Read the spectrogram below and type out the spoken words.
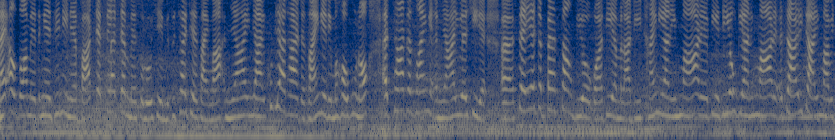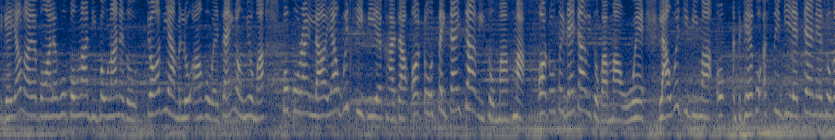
နိုင်အောက်သွားမယ်တငယ်ချင်းတွေနဲ့ဘာတက်ကလတ်တက်မယ်ဆိုလို့ရှိရင်မေသူချိုက်ထဲဆိုင်မှာအများကြီးအများကြီးခုပြထားတဲ့ဒီဇိုင်းတွေဒီမဟုတ်ဘူးเนาะအခြားဒီဇိုင်းတွေအများကြီးပဲရှိတယ်အဲဆယ်ရက်တစ်ပတ်စောင့်ပြီးတော့ကွာတည်ရမလားဒီထိုင်းတွေကနေမှားရတယ်ပြီးရင်တရုတ်တွေကနေမှားရတယ်အကြာကြီးကြာ ကြီးမှာပြီးတကယ်ရောက်လာတဲ့ပုံကလည်းဟိုပုံလားဒီပုံလားနဲ့ဆိုပြောစရာမလိုအောင်ကိုပဲကျိုင်းတုံမျိုးမှာကိုကိုတိုင်းလာရောက်ဝစ်ကြည့်ပြီးတဲ့ခါကျအော်တိုစိတ်တိုင်းကြပြီဆိုမှမှအော်တိုစိတ်တိုင်းကြပြီဆိုကမှဝဲလာဝစ်ကြည့်ပြီးမှတကယ်ကိုအဆင်ပြေတယ်တန်တယ်ဆိုက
